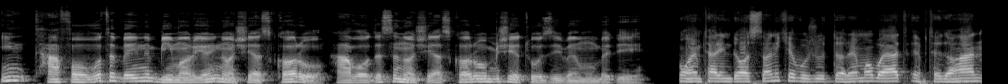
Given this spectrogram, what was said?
این تفاوت بین بیماری های ناشی از کار و حوادث ناشی از کار رو میشه توضیح بهمون بدی؟ مهمترین داستانی که وجود داره ما باید ابتداعا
